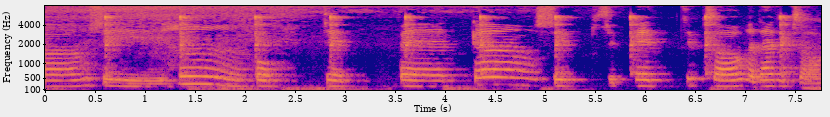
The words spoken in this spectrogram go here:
ามสี่ห้าหกเจ็ดแปดเก้าสิบสิบเอ็ดสิบสองก็ได้สิบสอง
